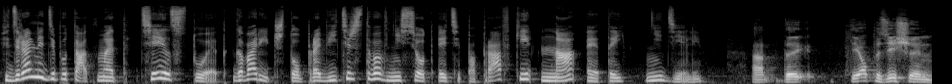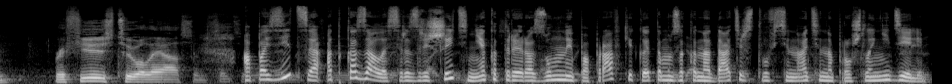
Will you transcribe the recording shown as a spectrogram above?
Федеральный депутат Мэтт Тейлстуэт говорит, что правительство внесет эти поправки на этой неделе. Uh, the, the opposition Оппозиция отказалась разрешить некоторые разумные поправки к этому законодательству в Сенате на прошлой неделе,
